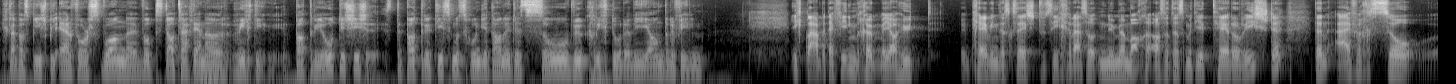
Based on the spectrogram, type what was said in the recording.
ich glaube, als Beispiel Air Force One, äh, wo es tatsächlich auch noch richtig patriotisch ist. Der Patriotismus kommt ja da nicht so wirklich durch wie in anderen Filmen. Ich glaube, den Film könnte man ja heute, Kevin, das siehst du sicher auch so, nicht mehr machen. Also, dass man die Terroristen dann einfach so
